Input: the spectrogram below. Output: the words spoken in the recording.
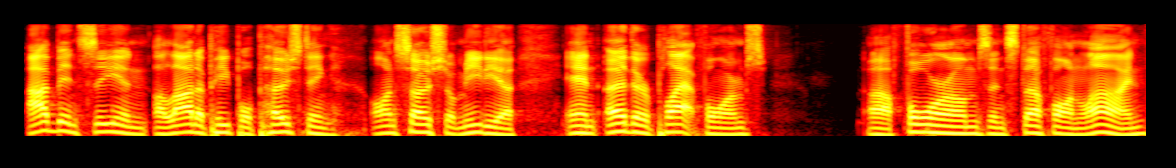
I've been seeing a lot of people posting on social media and other platforms, uh, forums, and stuff online.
